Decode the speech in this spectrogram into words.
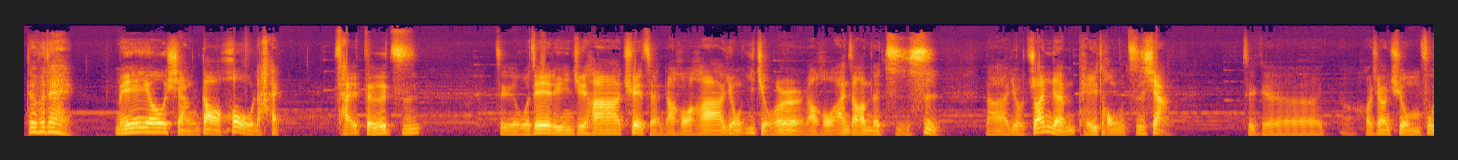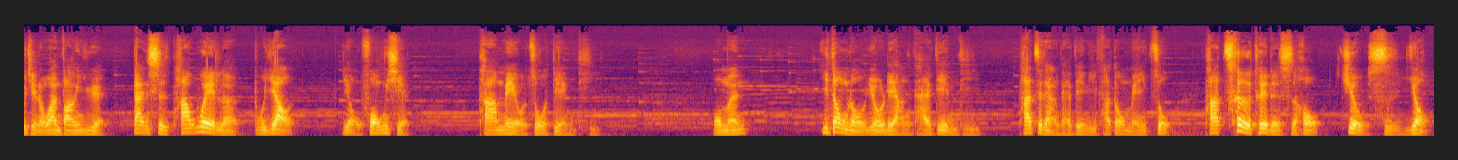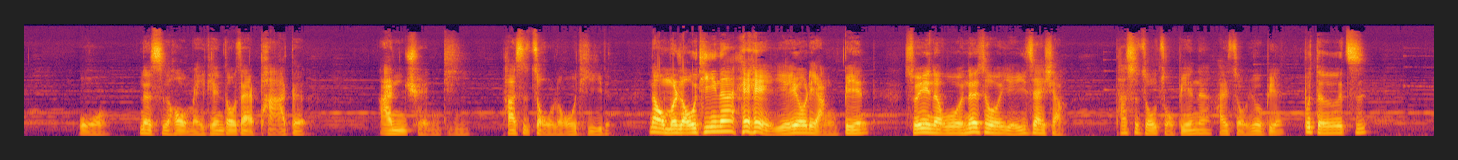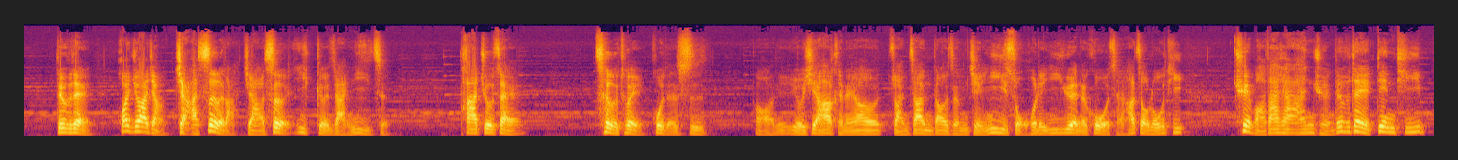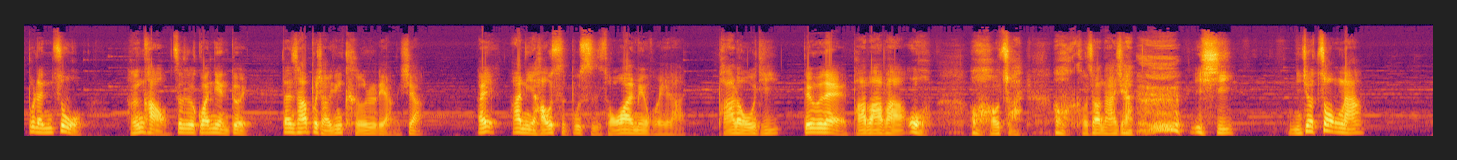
对不对？没有想到后来才得知，这个我这些邻居他确诊，然后他用一九二，然后按照他们的指示，那有专人陪同之下，这个好像去我们附近的万方医院，但是他为了不要有风险，他没有坐电梯。我们一栋楼有两台电梯，他这两台电梯他都没坐。他撤退的时候就是用我那时候每天都在爬的安全梯，他是走楼梯的。那我们楼梯呢？嘿嘿，也有两边，所以呢，我那时候也一直在想，他是走左边呢，还是走右边？不得而知，对不对？换句话讲，假设啦，假设一个染疫者，他就在撤退，或者是哦，尤其他可能要转战到什么检疫所或者医院的过程，他走楼梯。确保大家安全，对不对？电梯不能坐，很好，这个观念对。但是他不小心咳了两下，哎，啊，你好死不死从外面回来，爬楼梯，对不对？爬爬爬，哦哦，好喘，哦，口罩拿下，一吸，你就中啦。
